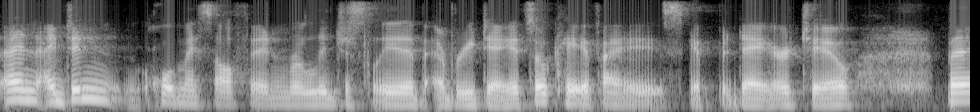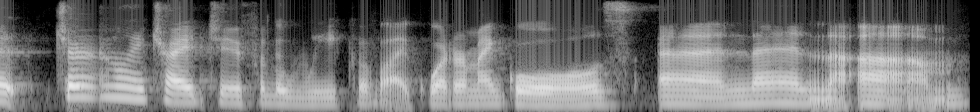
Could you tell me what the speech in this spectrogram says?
and I didn't hold myself in religiously of every day. It's okay if I skip a day or two, but generally tried to for the week of like what are my goals, and then um,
